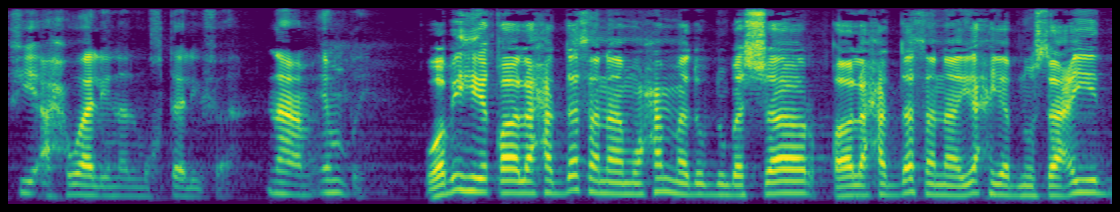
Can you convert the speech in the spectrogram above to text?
في أحوالنا المختلفة. نعم امضي. وبه قال حدثنا محمد بن بشار قال حدثنا يحيى بن سعيد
